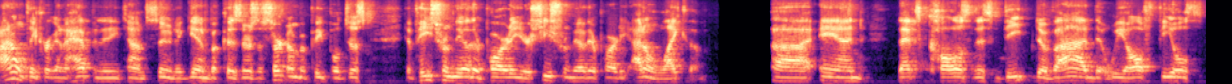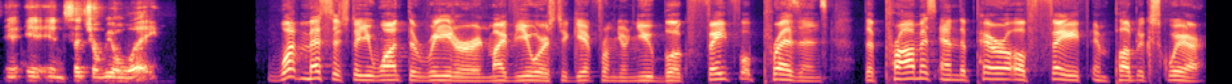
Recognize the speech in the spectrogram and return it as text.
I don't think are going to happen anytime soon again because there's a certain number of people just, if he's from the other party or she's from the other party, I don't like them. Uh, and that's caused this deep divide that we all feel in, in such a real way. What message do you want the reader and my viewers to get from your new book, Faithful Presence The Promise and the Peril of Faith in Public Square?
